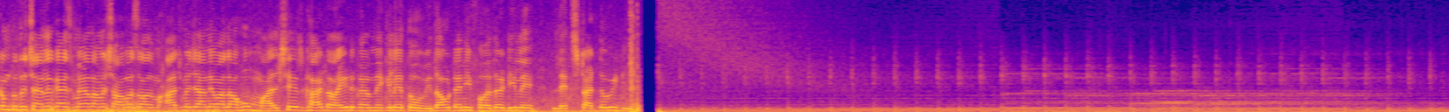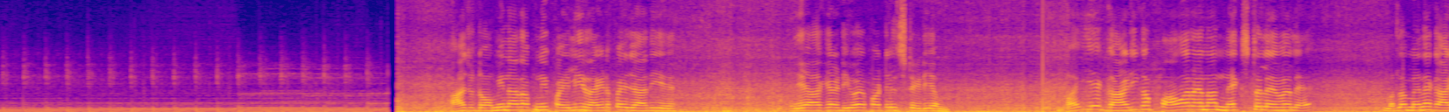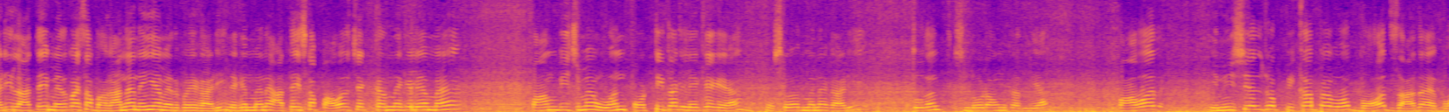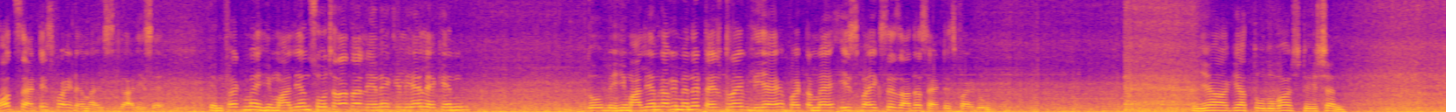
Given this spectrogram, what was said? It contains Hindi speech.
Welcome to the channel guys मेरा नाम है शाहबाज और आज मैं जाने वाला हूँ मालशेज घाट राइड करने के लिए तो without any further delay let's start the video आज डोमिनार अपनी पहली राइड पे जा रही है। ये आ गया डी वाई पाटिल स्टेडियम भाई, ये गाड़ी का पावर है ना नेक्स्ट लेवल है। मतलब मैंने गाड़ी लाते ही, मेरे को ऐसा भगाना नहीं है मेरे को ये गाड़ी, लेकिन मैंने आते ही इसका पावर चेक करने के लिए मैं पाम बीच में 140 तक लेके गया। उसके बाद मैंने गाड़ी तुरंत स्लो डाउन कर लिया। पावर इनिशियल जो पिकअप है वो बहुत ज़्यादा है, बहुत सेटिस्फाइड है मैं इस गाड़ी से। इनफैक्ट मैं हिमालयन सोच रहा था लेने के लिए, लेकिन दो हिमालयन का भी मैंने टेस्ट ड्राइव लिया है बट मैं इस बाइक से ज़्यादा सेटिस्फाइड हूँ। यह आ गया तुरबा स्टेशन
